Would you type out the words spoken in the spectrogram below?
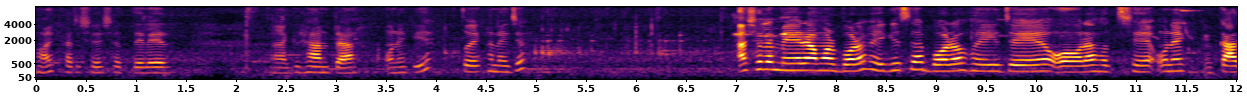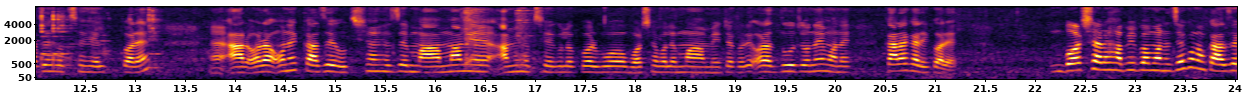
হয় খাটি সরিষার তেলের ঘ্রাণটা অনেকে তো এখানে যে আসলে মেয়েরা আমার বড় হয়ে গেছে। বড় হয়ে যে ওরা হচ্ছে অনেক কাজে হচ্ছে হেল্প করে। আর ওরা অনেক কাজে উৎসাহ যে মা আমি হচ্ছে এগুলো করব, বর্ষা বলে মা, আমি এটা করি। ওরা দুজনে মানে কারাকারি করে। বর্ষার হাবিবা মানে যে কোনো কাজে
